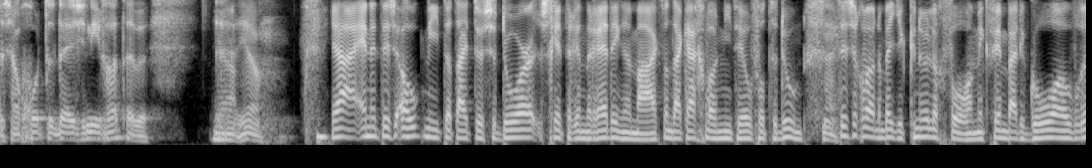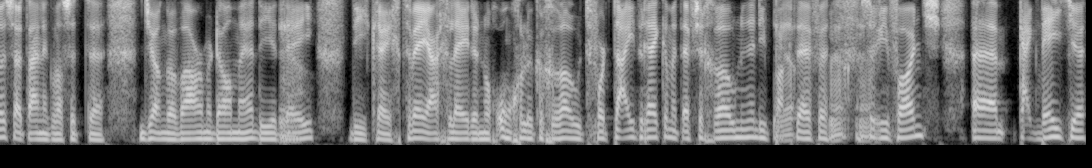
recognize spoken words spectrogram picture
zou Gorter deze niet gehad hebben? Ja. Ja, ja. Ja, en het is ook niet dat hij tussendoor schitterende reddingen maakt. Want hij krijgt gewoon niet heel veel te doen. Nee. Het is er gewoon een beetje knullig voor hem. Ik vind bij de goal overigens, uiteindelijk was het eh, Django Warmerdam hè, die het Ja. deed. Die kreeg twee jaar geleden nog ongelukkig rood voor tijdrekken met FC Groningen. Die pakte Ja, even zijn revanche. Ehm, kijk, weet je,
